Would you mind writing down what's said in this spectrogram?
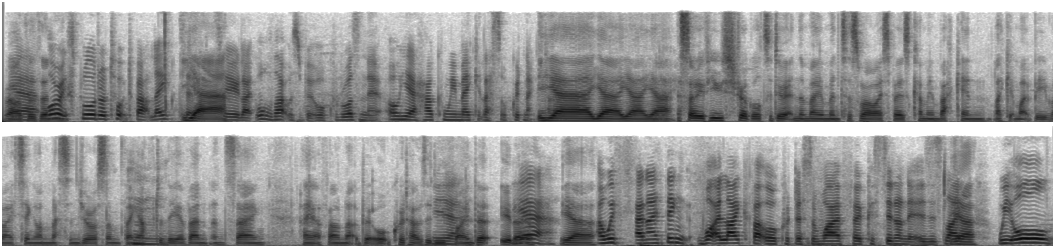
rather yeah. than Or explored or talked about later. Yeah. Too. Like, oh, that was a bit awkward, wasn't it? Oh, yeah. How can we make it less awkward next time? Yeah, yeah, yeah, yeah. So if you struggle to do it in the moment as well, I suppose coming back in, like it might be writing on Messenger or something after hmm. the event and saying, "Hey, I found that a bit awkward. How did you Hmm. Find it?" You know. Yeah. Yeah. And we've and I think what I like about awkwardness and why I focused in on it is it's like Yeah. we all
